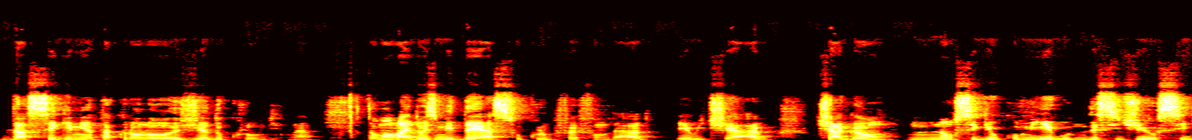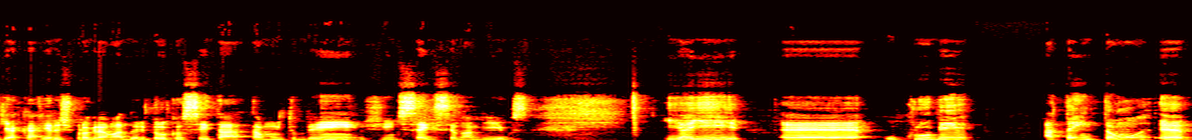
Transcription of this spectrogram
dá seguimento à cronologia do clube. Né? Então vamos lá, em 2010 o clube foi fundado, eu e Thiago. O Tiagão não seguiu comigo, decidiu seguir a carreira de programador e pelo que eu sei tá, tá muito bem, a gente segue sendo amigos. E aí é, o clube até então, é,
